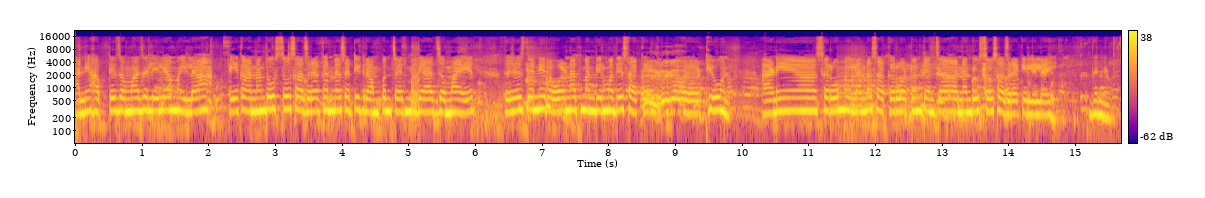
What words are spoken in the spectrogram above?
आणि हप्ते जमा झालेल्या महिला एक आनंद उत्सव साजरा करण्यासाठी ग्रामपंचायतमध्ये आज जमा आहेत. तसेच त्यांनी रवळनाथ मंदिरमध्ये साखर ठेवून आणि सर्व महिलांना साखर वाटून त्यांचा आनंद उत्सव साजरा केलेला आहे. धन्यवाद.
